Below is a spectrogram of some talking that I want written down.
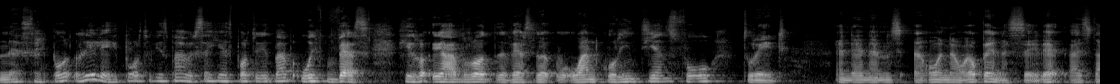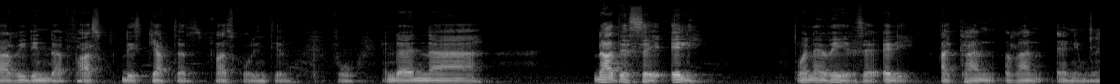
And I say, "Por- really, Portuguese Bible? Say yes, Portuguese Bible with verse. He wrote, you have wrote the verse, the one Corinthians four to read, and then and uh, when I open, I say that I start reading the first this chapters, First Corinthians four, and then uh, that I say Eli. When I read, I say Eli, I can't run anymore.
